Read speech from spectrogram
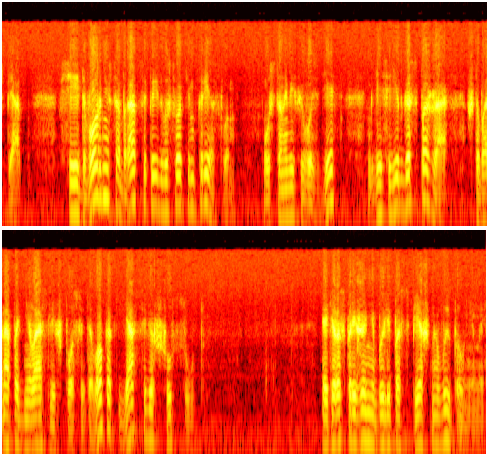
спят. Всей дворни собраться перед высоким креслом, установив его здесь, где сидит госпожа, чтобы она поднялась лишь после того, как я совершу суд. Эти распоряжения были поспешно выполнены.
